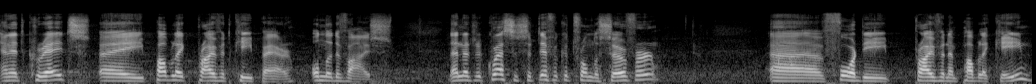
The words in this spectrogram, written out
and it creates a public-private key pair on the device. Then it requests a certificate from the server uh, for the private and public key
